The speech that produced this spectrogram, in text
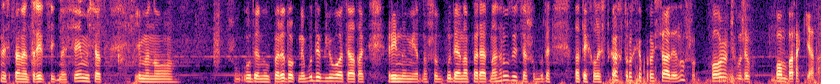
Десь певне 30 на 70. Іменно щоб один упередок не буде глювати, а так рівномірно, щоб буде наперед нагрузиться, щоб буде на тих листках трохи просяде. Ну, щоб кажучи, буде бомба ракета.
